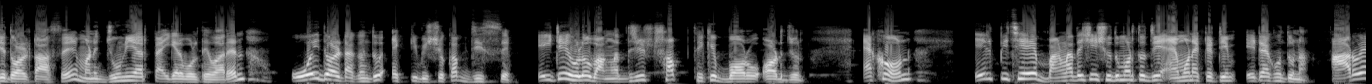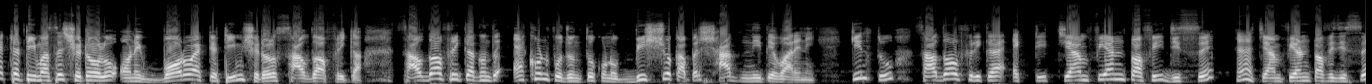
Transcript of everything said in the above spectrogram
যে দলটা আছে মানে জুনিয়র টাইগার বলতে পারেন, ওই দলটা কিন্তু একটি বিশ্বকাপ জিতছে। এইটাই হলো বাংলাদেশের সব থেকে বড় অর্জন। এখন এর পিছে বাংলাদেশি শুধুমাত্র যে এমন একটা টিম এটা কিন্তু না। আরও একটা টিম আছে, সেটা হলো অনেক বড় একটা টিম সেটা হলো সাউথ আফ্রিকা। সাউথ আফ্রিকা কিন্তু এখন পর্যন্ত কোনো বিশ্বকাপের স্বাদ নিতে পারেনি। কিন্তু সাউথ আফ্রিকা একটি চ্যাম্পিয়ন ট্রফি জিতছে। হ্যাঁ চ্যাম্পিয়ন ট্রফি জিতছে।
